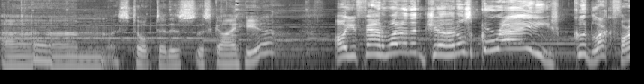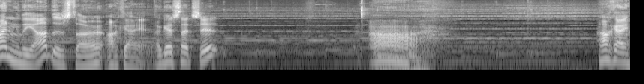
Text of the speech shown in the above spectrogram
Um, let's talk to this this guy here. Oh, you found one of the journals? Great! Good luck finding the others, though. Okay, I guess that's it. Ah. Okay.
